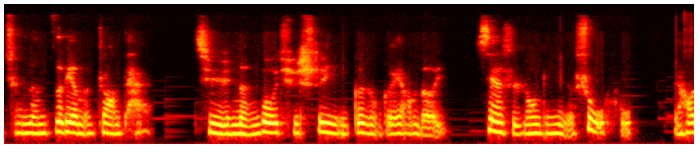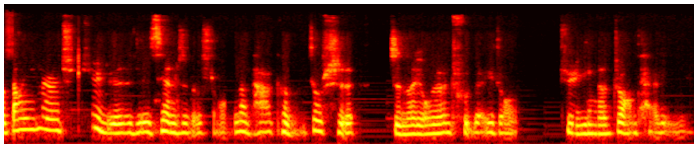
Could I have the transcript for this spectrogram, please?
全能自恋的状态，去能够去适应各种各样的现实中给你的束缚。然后，当一个人去拒绝这些限制的时候，那他可能就是只能永远处在一种。巨婴的状态里面，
